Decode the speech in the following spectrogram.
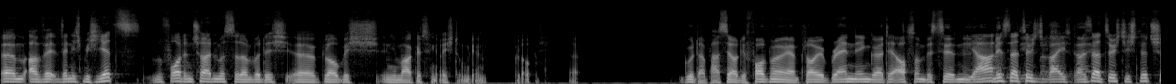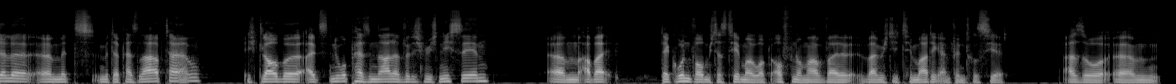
Ähm, aber wenn ich mich jetzt sofort entscheiden müsste, dann würde ich, äh, glaube ich, in die Marketing-Richtung gehen, glaube ich. Ja. Gut, da passt ja auch die Fortbildung, Employee Branding gehört ja auch so ein bisschen. Ja, ist natürlich, Bereich ist natürlich die Schnittstelle äh, mit, mit der Personalabteilung. Ja. Ich glaube, als nur Personaler würde ich mich nicht sehen. Ähm, aber der Grund, warum ich das Thema überhaupt aufgenommen habe, weil, weil mich die Thematik einfach interessiert. Also, ähm,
